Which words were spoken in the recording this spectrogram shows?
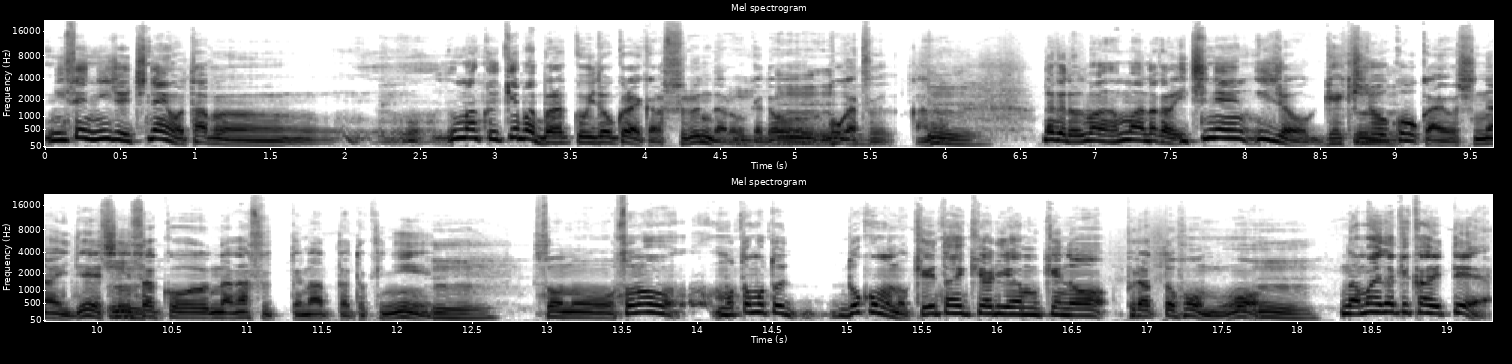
2021年は多分、ううまくいけばブラックウィドウくらいからするんだろうけど、5月かな。だけど、まあ、まあ、だから1年以上劇場公開をしないで新作を流すってなった時に、その、その、もともとドコモの携帯キャリア向けのプラットフォームを、名前だけ変えて、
